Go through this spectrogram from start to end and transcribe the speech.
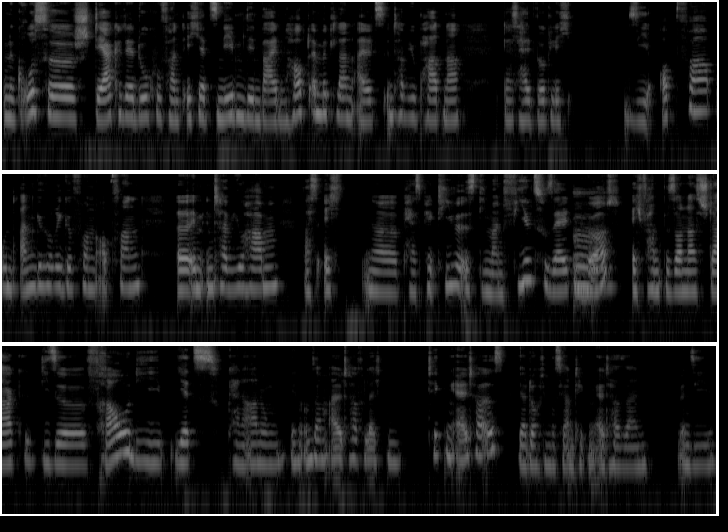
eine große Stärke der Doku fand ich jetzt neben den beiden Hauptermittlern als Interviewpartner, dass halt wirklich sie Opfer und Angehörige von Opfern äh, im Interview haben, was echt eine Perspektive ist, die man viel zu selten Mhm. hört. Ich fand besonders stark diese Frau, die jetzt, keine Ahnung, in unserem Alter vielleicht ein Ticken älter ist. Ja doch, die muss ja ein Ticken älter sein, wenn sie,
